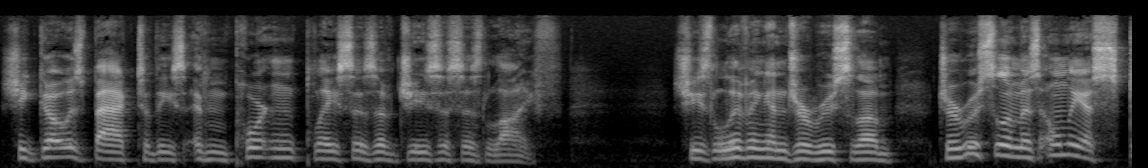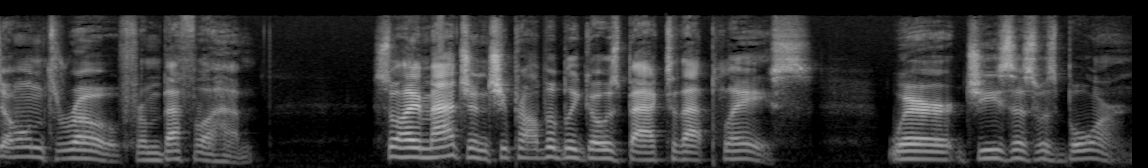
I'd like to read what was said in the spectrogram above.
she goes back to these important places of Jesus' life. She's living in Jerusalem. Jerusalem is only a stone throw from Bethlehem. So I imagine she probably goes back to that place where Jesus was born.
